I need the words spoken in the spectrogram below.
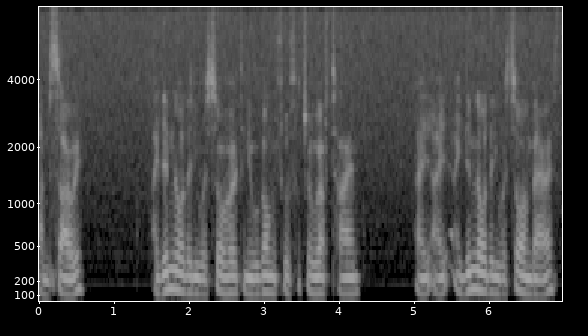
I'm sorry. I didn't know that you were so hurt and you were going through such a rough time. I, I, I didn't know that he was so embarrassed.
